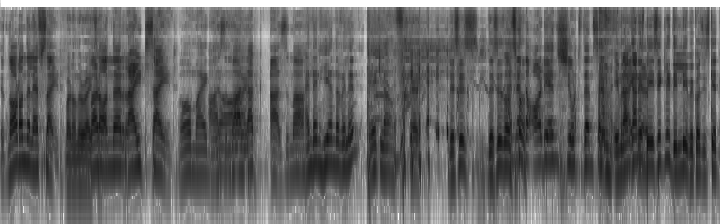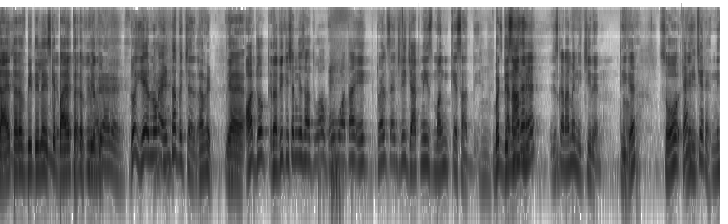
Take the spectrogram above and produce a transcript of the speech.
is not on the left side, But on the right but side. on the right side. Oh my god. Azma luck, Azma. And then he and the villain make love. this is this is And then the audience shoots themselves. Imran Khan right is here. Basically Delhi because इसके दाएँ तरफ़ भी दिल है इसके बाएँ तरफ़ भी दिल अरे. जो ये उन लोगों का एंड था पिक्चर का Love it. Yeah, yeah. और जो रवि किशन के साथ हुआ वो हुआ था एक ट्वेल्थ सेंचुरी जापानीज मंक के साथ भी But जिसका this नाम is an- है जिसका नाम है निचिरेन ठीक है सो so, नि, नीचे रहे? नि,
